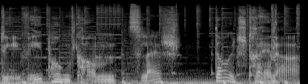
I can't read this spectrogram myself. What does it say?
dw.com/deutschtrainer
